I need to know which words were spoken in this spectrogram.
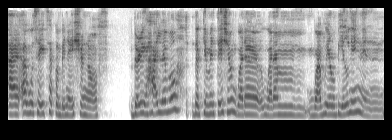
I, I would say it's a combination of very high level documentation what uh, what I'm what we are building and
